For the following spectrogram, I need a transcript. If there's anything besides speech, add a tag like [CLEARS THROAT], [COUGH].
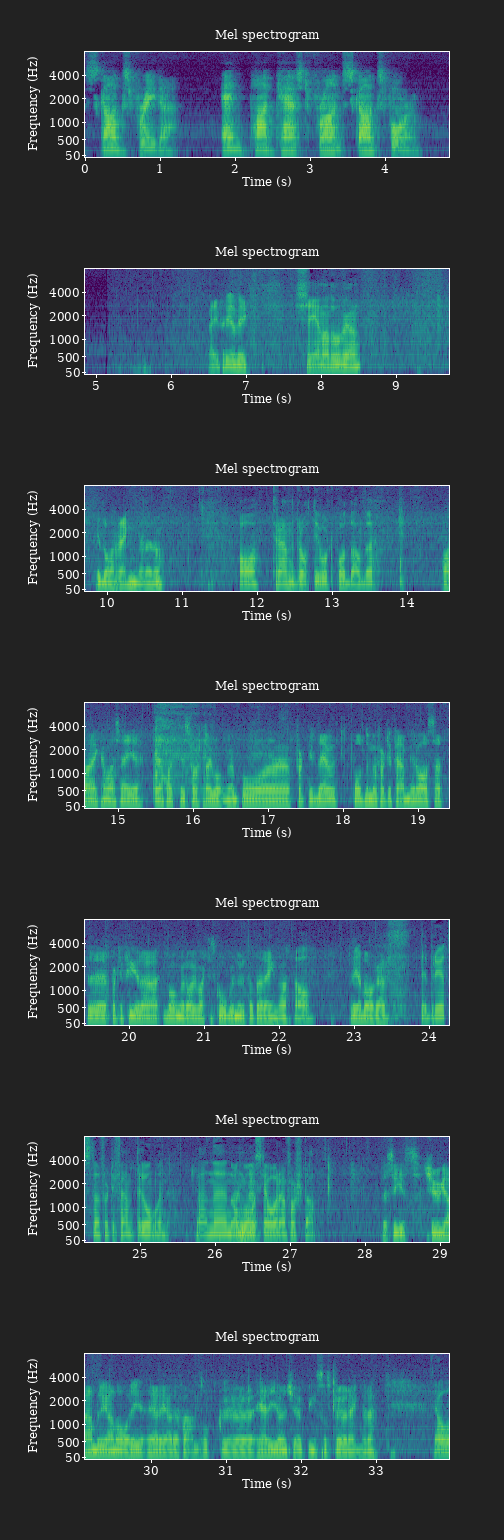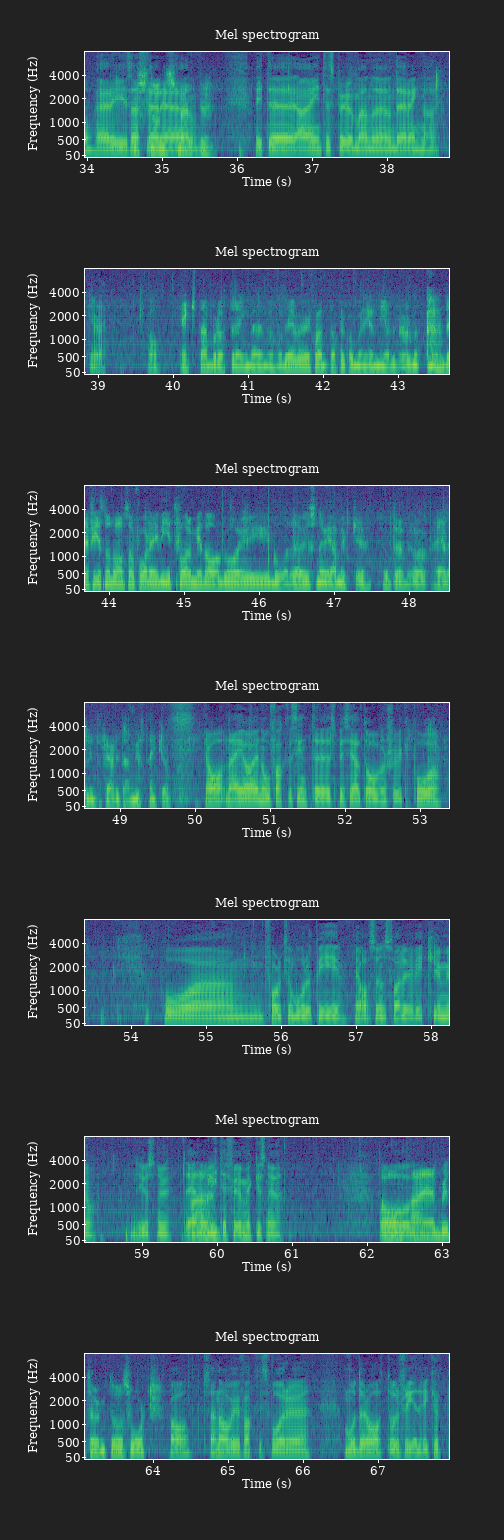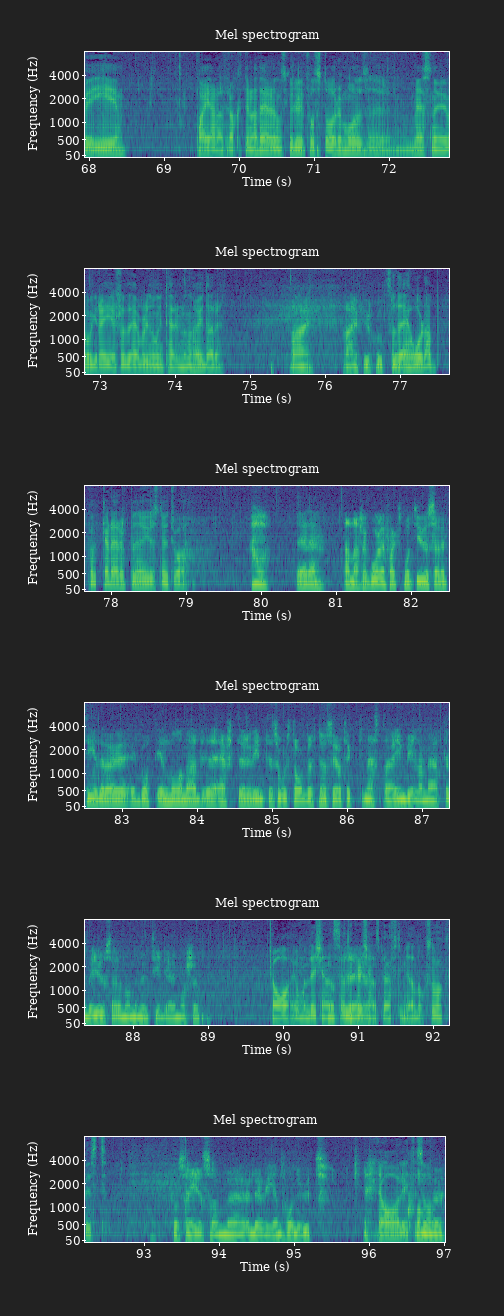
Skogsfreda. En podcast från Skogsforum. Hej Fredrik! Tjena Torbjörn! Idag regnar det då. Ja, trendbrott i vårt poddande. Ja, det kan man säga. Det är faktiskt första gången på eh, 40, det är podd nummer 45 idag, så att eh, 44 gånger har vi varit i skogen utan att det regnar. Ja, Tre dagar. det bröts den 45 gången. Men eh, någon gång ska vara den första. Precis. 22 januari är det i alla fall och eh, här i Jönköping så spöregnar det. Ja, här i Säffle är det smälter. lite, ja inte spö, men eh, det regnar. Gör det. Ja, äkta blött regn är det nu och det är väl skönt att det kommer ner nederbörd. Men [CLEARS THROAT] det finns nog de som får det i vit form idag och igår. Det har ju snöat mycket uppöver och är väl inte färdigt än misstänker jag. Ja, nej, jag är nog faktiskt inte speciellt avundsjuk på, på eh, folk som bor uppe i ja, Sundsvall, Övik, Umeå just nu. Det är Nej. nog lite för mycket snö. Ja, Och- nej, det blir tungt och svårt. Ja, sen har vi ju faktiskt vår eh, moderator Fredrik uppe i Pajala-trakterna där. De skulle ju få storm och, eh, med snö och grejer så det blir nog inte heller någon höjdare. Nej, nej fy sjutton. Så det är hårda puckar där uppe nu just nu tror jag. Ja, det är det. Annars så går det faktiskt mot ljusare tider. Det har gått en månad efter vintersolståndet nu så jag tyckte nästan inbilla mig att det blir ljusare någon minut tidigare i morse. Ja, jo, men det känns, Att, jag tycker det känns på eftermiddagen också faktiskt. Får säga som eh, Löfven, håll ut. Ja, [LAUGHS] lite kommer, så.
